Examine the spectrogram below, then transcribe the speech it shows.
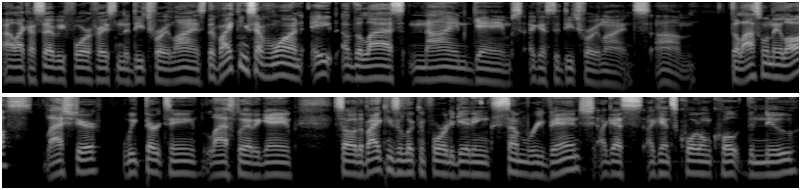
uh, like I said before, facing the Detroit Lions. The Vikings have won eight of the last nine games against the Detroit Lions. Um, the last one they lost last year, week 13, last play of the game. So the Vikings are looking forward to getting some revenge, I guess, against quote unquote the new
